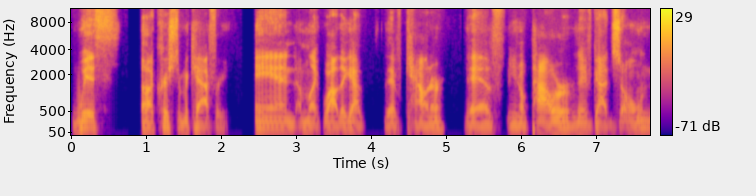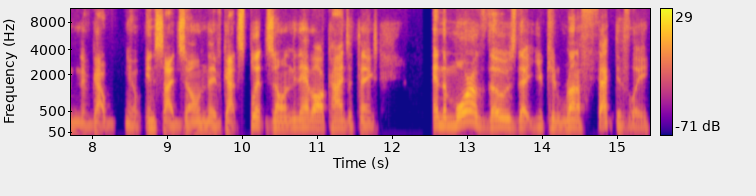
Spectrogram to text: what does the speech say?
with uh, Christian McCaffrey. And I'm like, wow, they got they have counter, they have you know power, they've got zone, they've got you know inside zone, they've got split zone. I mean, they have all kinds of things. And the more of those that you can run effectively,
